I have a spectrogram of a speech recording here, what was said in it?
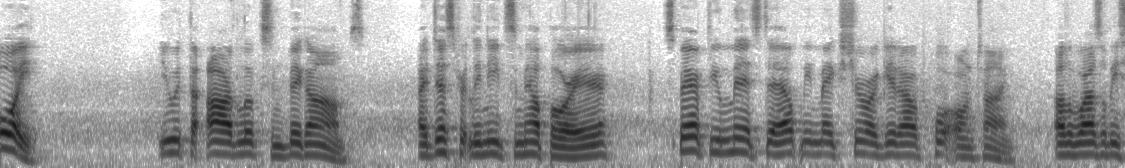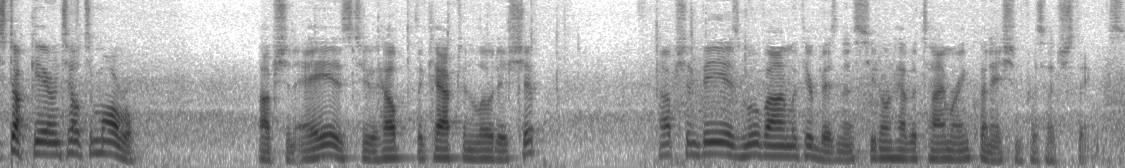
Oi! You with the odd looks and big arms. I desperately need some help over here. Spare a few minutes to help me make sure I get out of port on time. Otherwise, I'll be stuck here until tomorrow. Option A is to help the captain load his ship. Option B is move on with your business. You don't have the time or inclination for such things.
